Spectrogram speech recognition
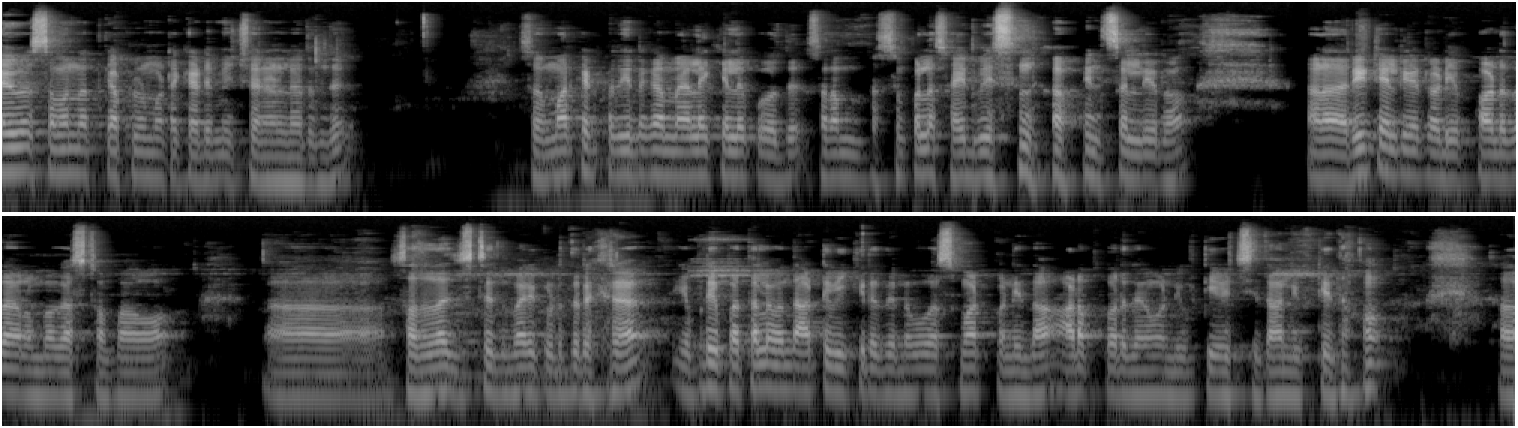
IOS Samarnath capital mart academy சேனல்லேருந்து ஸோ மார்க்கெட் பார்த்தீங்கன்னாக்கா மேலே கீழே போகுது. ஸோ நம்ம சிம்பிளாக சைட் வைஸ் அப்படின்னு சொல்லிடுறோம். ஆனால் ரீட்டைல் ரேட்டோடைய பாடு தான் ரொம்ப கஷ்டம் பாவம். ஸோ அதெல்லாம் ஜஸ்ட் இந்த மாதிரி கொடுத்துருக்குறேன். எப்படி பார்த்தாலும் வந்து ஆட்டு விற்கிறது என்னவோ ஸ்மார்ட் பண்ணி தான். ஆட போகிறது என்னவோ நிஃப்டி வச்சு தான் நிஃப்டி தான். ஸோ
